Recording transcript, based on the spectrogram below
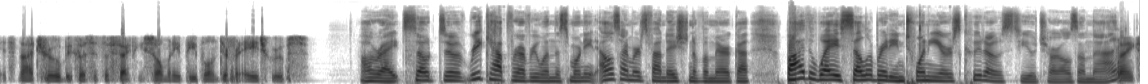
it's not true because it's affecting so many people in different age groups. All right. So to recap for everyone this morning, Alzheimer's Foundation of America. By the way, celebrating 20 years. Kudos to you, Charles, on that. Thanks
